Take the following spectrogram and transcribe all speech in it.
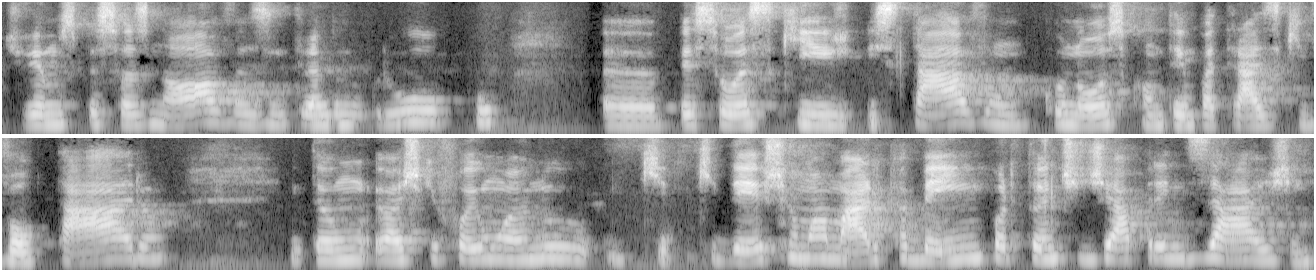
tivemos pessoas novas entrando no grupo, uh, pessoas que estavam conosco há um tempo atrás e que voltaram. Então, eu acho que foi um ano que, que deixa uma marca bem importante de aprendizagem,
